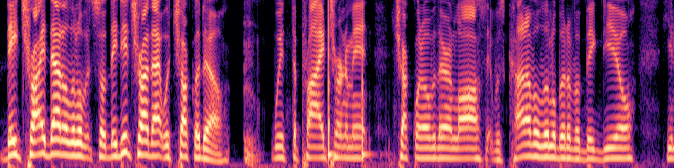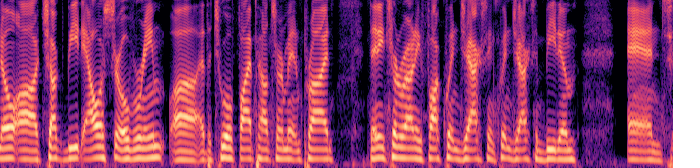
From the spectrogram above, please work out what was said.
they tried that a little bit. So they did try that with Chuck Liddell with the Pride tournament. Chuck went over there and lost. It was kind of a little bit of a big deal. You know, uh, Chuck beat Alistair Overeem uh, at the 205 pound tournament in Pride. Then he turned around and he fought Quinton Jackson. Quinton Jackson beat him. And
